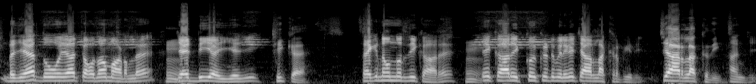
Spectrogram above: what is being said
ਡਿਜ਼ਾਇਰ 2014 ਮਾਡਲ ਹੈ ZD ਆਈ ਹੈ ਜੀ। ਠੀਕ ਹੈ। ਸੈਕਿੰਡ ਓਨਰ ਦੀ ਕਾਰ ਹੈ। ਇਹ ਕਾਰ ਇੱਕੋ ਇੱਕ ਮਿਲੇਗੀ 4 ਲੱਖ ਰੁਪਏ ਦੀ। 4 ਲੱਖ ਦੀ। ਹਾਂਜੀ।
